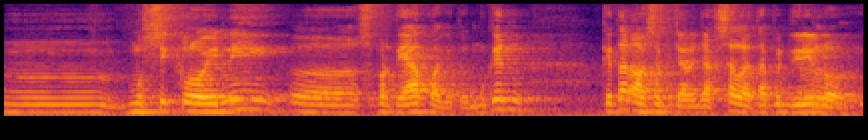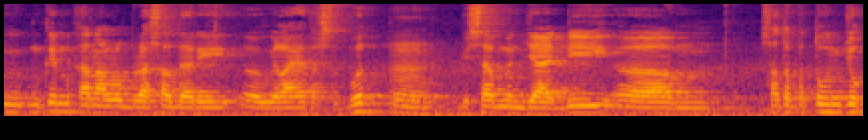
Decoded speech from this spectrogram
mm, musik lo ini eh, seperti apa gitu? Mungkin kita nggak bisa bicara jaksel ya, tapi diri lo mungkin karena lo berasal dari eh, wilayah tersebut hmm. bisa menjadi em, satu petunjuk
